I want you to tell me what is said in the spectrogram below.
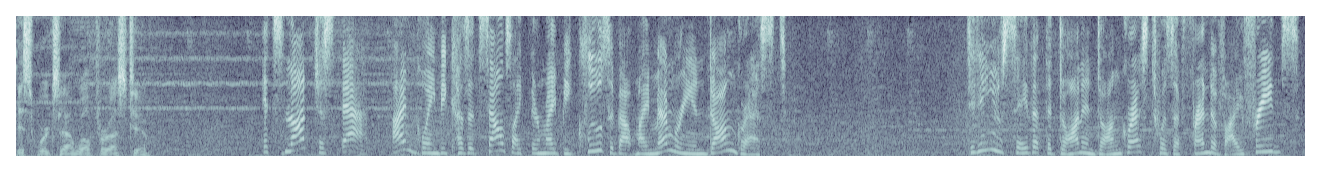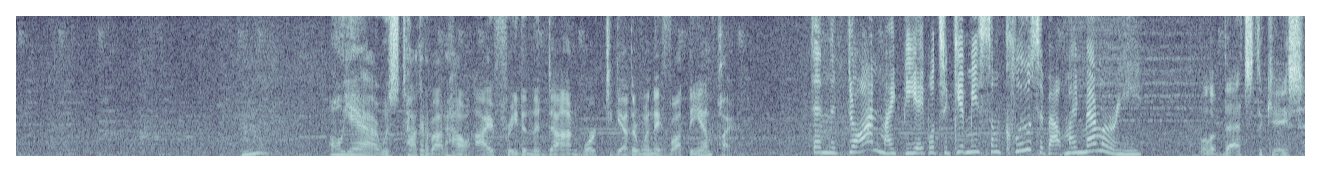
this works out well for us too. It's not just that. I'm going because it sounds like there might be clues about my memory in Dahngrest. Didn't you say that the Don in Dahngrest was a friend of Aifread's? Hmm? Oh yeah, I was talking about how Ifrid and the Don worked together when they fought the Empire. Then the Don might be able to give me some clues about my memory. Well, if that's the case,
